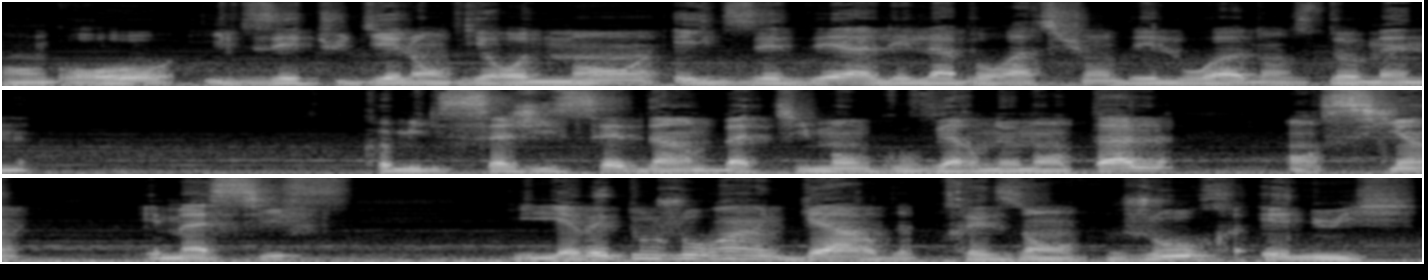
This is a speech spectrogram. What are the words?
En gros, ils étudiaient l'environnement et ils aidaient à l'élaboration des lois dans ce domaine. Comme il s'agissait d'un bâtiment gouvernemental ancien et massif, il y avait toujours un garde présent jour et nuit.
